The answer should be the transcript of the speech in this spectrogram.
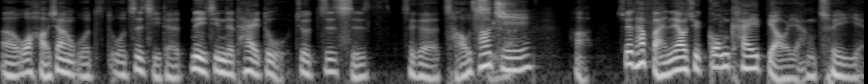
呃，我好像我我自己的内心的态度就支持这个曹植，曹植。啊，所以他反而要去公开表扬崔琰，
